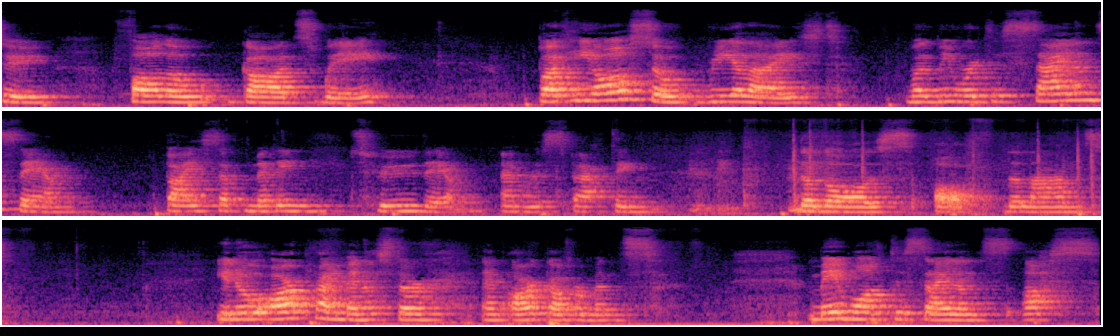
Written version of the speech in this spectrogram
to follow God's way. But he also realized well, we were to silence them by submitting to them and respecting the laws of the land. You know, our Prime Minister and our governments may want to silence us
